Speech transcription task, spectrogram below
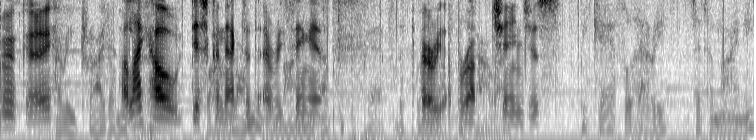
Okay. Harry tried on I like how disconnected everything is. helped to prepare for the Very climb up the abrupt changes. Be careful, Harry, said Hermione.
